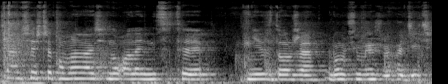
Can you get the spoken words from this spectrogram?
Chciałam się jeszcze pomalować, no ale niestety nie zdążę, bo musimy już wychodzić.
